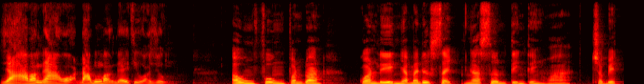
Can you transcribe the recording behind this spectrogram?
giá bằng nào họ đóng bằng đấy thì họ dùng. Ông Phùng Văn Đoan, quản lý nhà máy nước sạch Nga Sơn tỉnh Thanh Hóa cho biết.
